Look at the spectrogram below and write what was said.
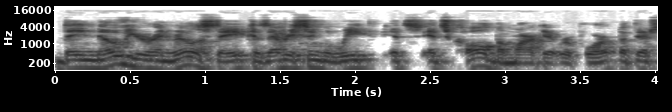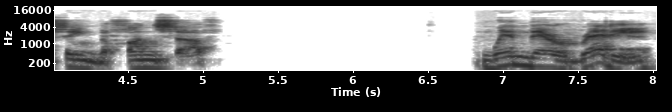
They know you're in real estate because every single week it's it's called the market report, but they're seeing the fun stuff. When they're ready,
